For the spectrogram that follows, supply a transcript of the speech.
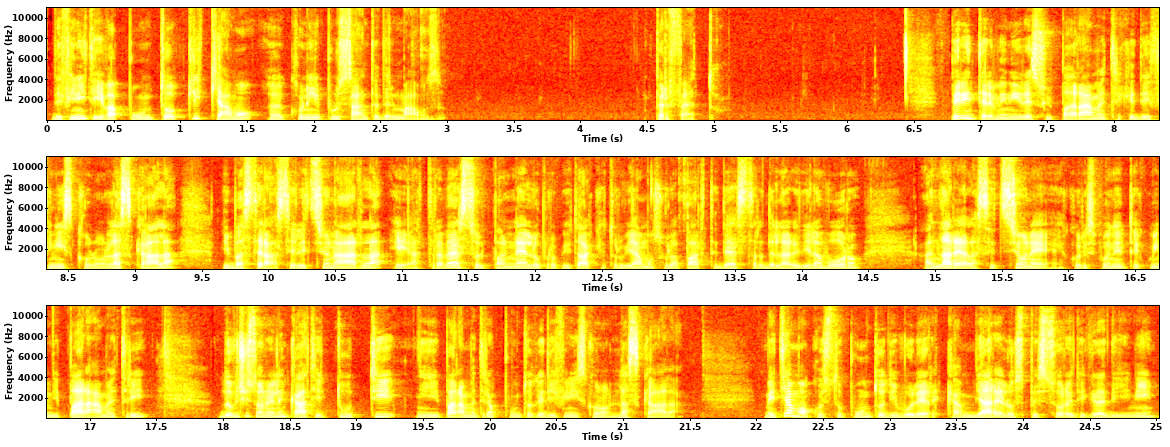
definitiva appunto clicchiamo eh, con il pulsante del mouse. Perfetto. Per intervenire sui parametri che definiscono la scala vi basterà selezionarla e attraverso il pannello proprietà che troviamo sulla parte destra dell'area di lavoro andare alla sezione corrispondente quindi parametri dove ci sono elencati tutti i parametri appunto che definiscono la scala. Mettiamo a questo punto di voler cambiare lo spessore dei gradini,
